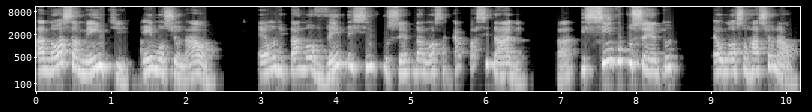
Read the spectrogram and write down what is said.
A nossa mente emocional é onde está 95% da nossa capacidade. Tá? E 5% é o nosso racional.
